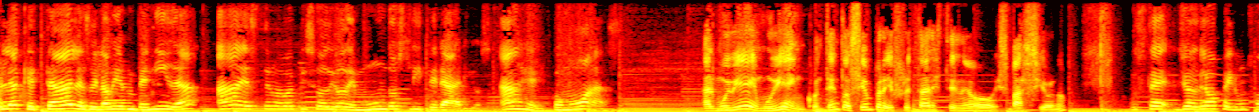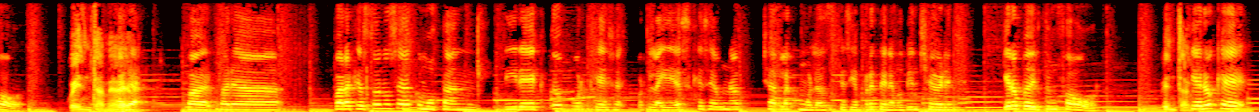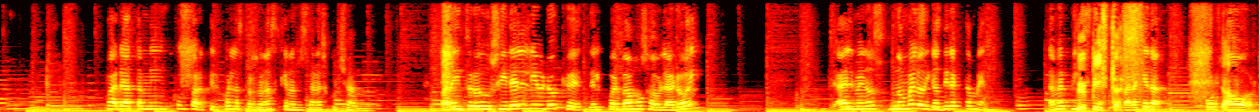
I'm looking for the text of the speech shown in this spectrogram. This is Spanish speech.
Hola, ¿qué tal? Les doy la bienvenida a este nuevo episodio de Mundos Literarios. Ángel, ¿cómo vas? muy bien, muy bien. Contento siempre de disfrutar este nuevo espacio, ¿no? Usted, yo le voy a pedir un favor. Cuéntame, a ver. Para, para, para que esto no sea como tan directo, porque, porque la idea es que sea una charla como las que siempre tenemos bien chévere, quiero pedirte un favor. Cuéntame. Quiero que, para también compartir con las personas que nos están escuchando, para introducir el libro que, del cual vamos a hablar hoy, al menos no me lo digas directamente, dame pistas. Para que por favor.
